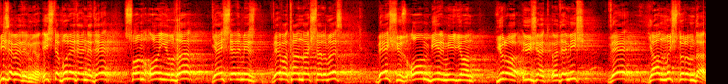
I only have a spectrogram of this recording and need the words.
vize verilmiyor. İşte bu nedenle de son 10 yılda gençlerimiz ve vatandaşlarımız 511 milyon euro ücret ödemiş ve yanmış durumda.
